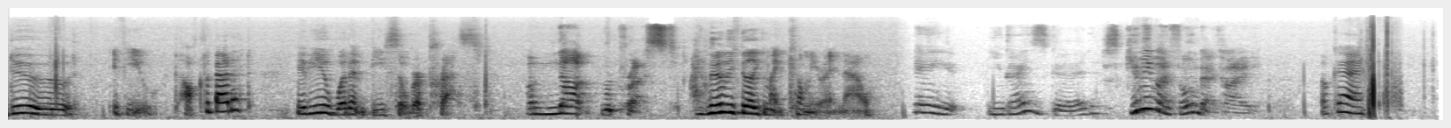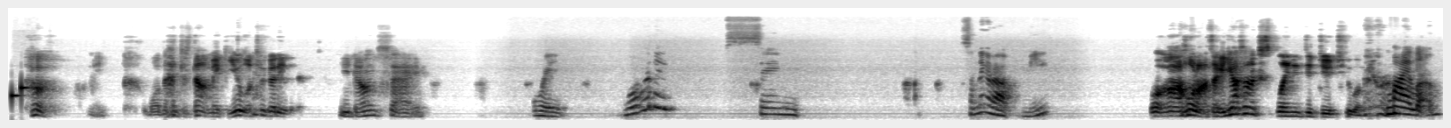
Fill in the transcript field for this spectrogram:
Dude, if you talked about it, maybe you wouldn't be so repressed. I'm not repressed. I literally feel like you might kill me right now. Hey, you guys good? Just give me my phone back, Hyde. Okay. I mean, well, that does not make you look too good either. You don't say. Wait, what were they saying? Something about me? Well, uh, hold on a second. You have some explaining to do to Amira. Milo,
